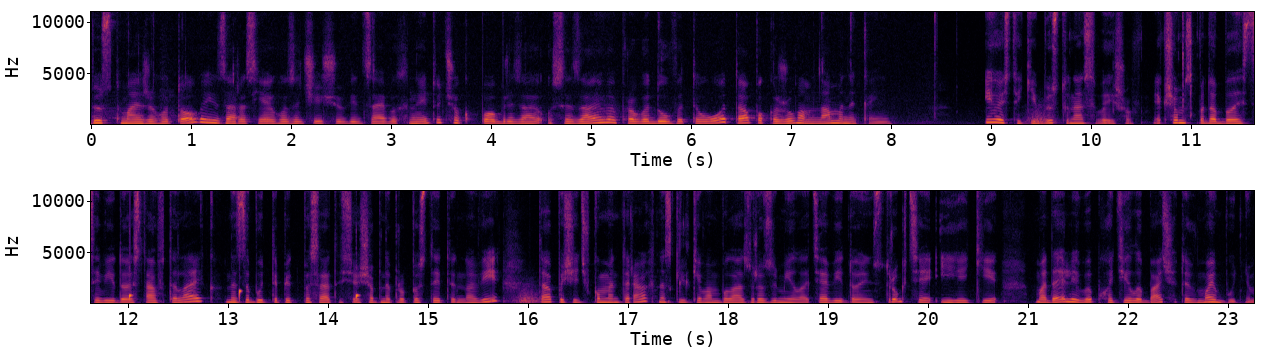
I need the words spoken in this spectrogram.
Бюст майже готовий. Зараз я його зачищу від зайвих ниточок, пообрізаю усе зайве, проведу ВТО та покажу вам на манекені. І ось такий бюст у нас вийшов. Якщо вам сподобалось це відео, ставте лайк, не забудьте підписатися, щоб не пропустити нові, та пишіть в коментарях, наскільки вам була зрозуміла ця відеоінструкція і які моделі ви б хотіли бачити в майбутньому.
